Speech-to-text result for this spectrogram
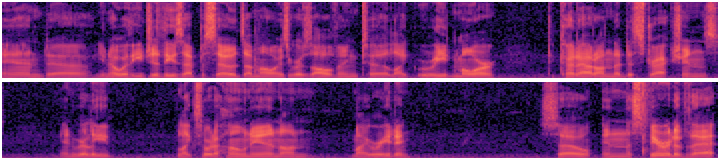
And uh, you know, with each of these episodes, I'm always resolving to like read more, to cut out on the distractions, and really like sort of hone in on my reading. So, in the spirit of that,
